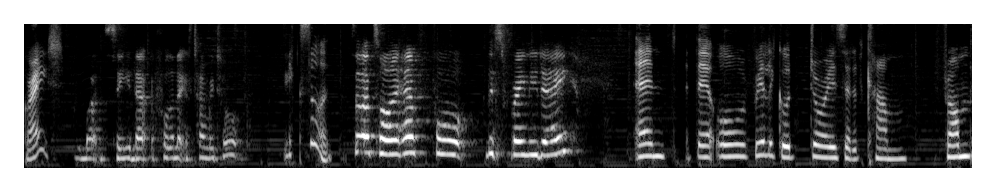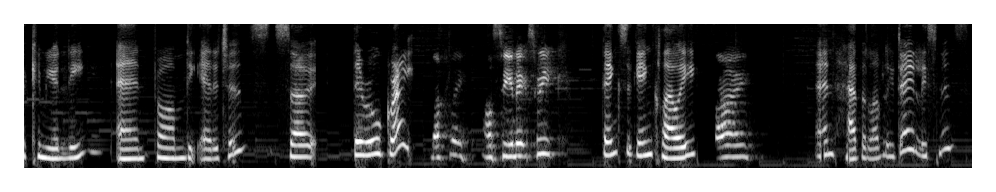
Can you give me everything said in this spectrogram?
Great. You might see that before the next time we talk. Excellent. So that's all I have for this rainy day. And they're all really good stories that have come from the community and from the editors. So they're all great. Lovely. I'll see you next week. Thanks again, Chloe. Bye. And have a lovely day, listeners.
